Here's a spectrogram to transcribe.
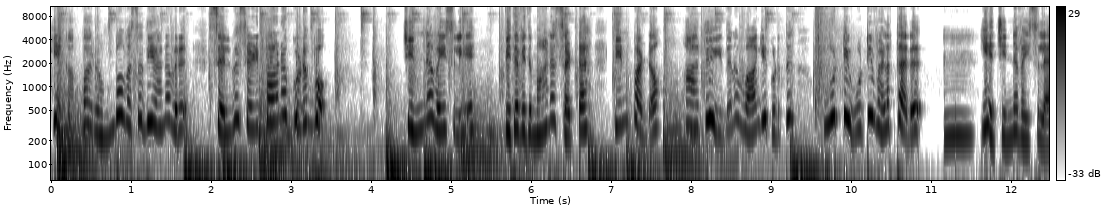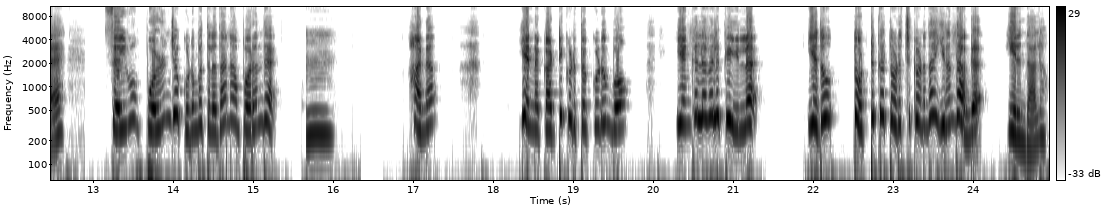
எங்க அப்பா ரொம்ப வசதியானவரு. செல்வ செழிப்பான குடும்பம். சின்ன வயசுலயே விதவிதமான சட்டை தின்பண்டம் அது இதுன்னு வாங்கி கொடுத்து ஊட்டி ஊட்டி வளர்த்தாரு. ம், என் சின்ன வயசுல செல்வம் பொழிஞ்ச குடும்பத்துல தான் நான் பிறந்தேன். ம். ஆனா என்ன கட்டி கொடுத்த குடும்பம் எங்க லெவலுக்கு இல்ல. ஏதோ தொட்டுக்க தொடச்சுக்கணும் தான் இருந்தாங்க. இருந்தாலும்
